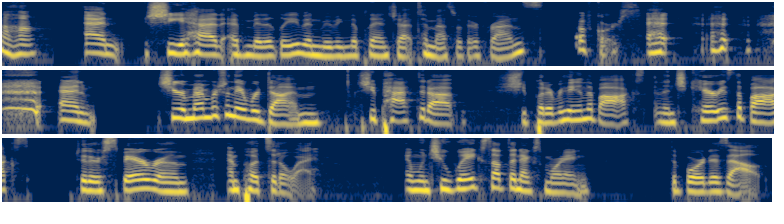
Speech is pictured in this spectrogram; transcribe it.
Uh huh. And she had admittedly been moving the planchette to mess with her friends. Of course. and she remembers when they were done, she packed it up, she put everything in the box, and then she carries the box to their spare room and puts it away. And when she wakes up the next morning, the board is out,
